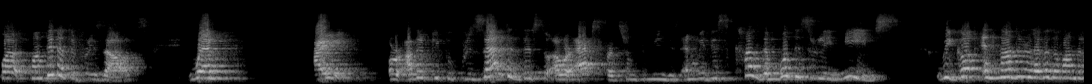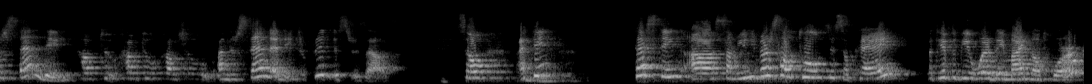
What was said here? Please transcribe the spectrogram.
well, quantitative results, when I or other people presented this to our experts from communities and we discussed them what this really means we got another level of understanding how to how to how to understand and interpret these results. So i think testing uh, some universal tools is okay but you have to be aware they might not work.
